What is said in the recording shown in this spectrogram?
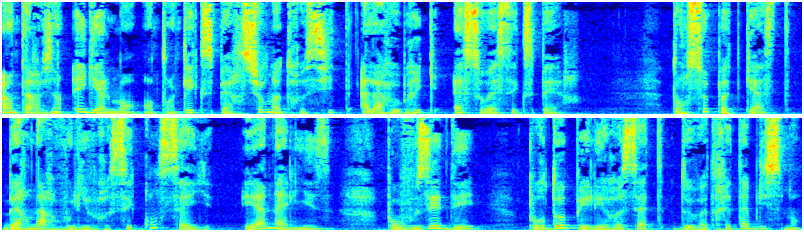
intervient également en tant qu'expert sur notre site à la rubrique SOS Expert. Dans ce podcast, Bernard vous livre ses conseils et analyses pour vous aider pour doper les recettes de votre établissement.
